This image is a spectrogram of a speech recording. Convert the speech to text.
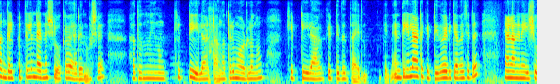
സങ്കല്പത്തിലുണ്ടായിരുന്ന ഷൂ ഒക്കെ വേറെ ആയിരുന്നു പക്ഷേ അതൊന്നും നമുക്ക് കിട്ടിയില്ല കേട്ടോ. അങ്ങനത്തെ ഒരു മോഡലൊന്നും കിട്ടിയില്ല. ആകെ കിട്ടിയത് ഇതായിരുന്നു. പിന്നെ എന്തെങ്കിലും ആട്ടെ കിട്ടിയത് മേടിക്കാന്ന് വെച്ചിട്ട് ഞങ്ങൾ അങ്ങനെ ഈ ഷൂ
